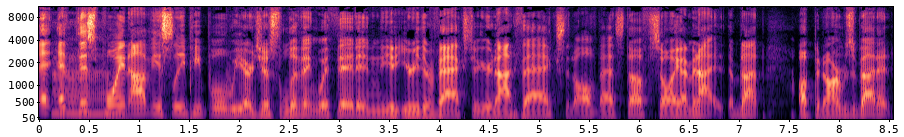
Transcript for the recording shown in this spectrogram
at- at this uh. point, obviously, people, we are just living with it, and you- you're either vaxxed or you're not vaxxed, and all of that stuff. So, I, I mean, I, I'm not up in arms about it,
